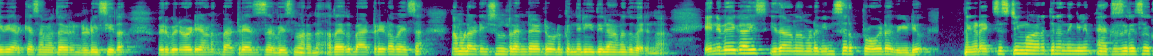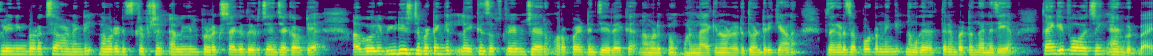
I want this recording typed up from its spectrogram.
ഇ വി ഇറക്കിയ സമയത്ത് അവർ ഇൻട്രൊഡ്യൂസ് ചെയ്ത ഒരു പരിപാടിയാണ് ബാറ്ററി ആസ് സർവീസ് എന്ന് പറയുന്നത്. അതായത് ബാറ്ററിയുടെ പൈസ നമ്മൾ അഡീഷണൽ റെന്റായിട്ട് കൊടുക്കുന്ന രീതിയിലാണ് അത് വരുന്നത്. എനിവേ ഗൈസ് ഇതാണ് നമ്മുടെ വിൻസർ പ്രോയുടെ വീഡിയോ നിങ്ങളുടെ എക്സിസ്റ്റിംഗ് വാഹനത്തിന് എന്തെങ്കിലും ആക്സസറീസോ ക്ലീനിങ് പ്രൊഡക്ട്സോ ആണെങ്കിൽ നമ്മുടെ ഡിസ്ക്രിപ്ഷൻ അല്ലെങ്കിൽ പ്രൊഡക്ട്സ് ടാഗ് തീർച്ചയായും ചെക്കൗട്ട് ചെയ്യുക. അതുപോലെ വീഡിയോ ഇഷ്ടപ്പെട്ടെങ്കിൽ ലൈക്കും സബ്സ്ക്രൈബും ഷെയറും ഉറപ്പായിട്ടും ചെയ്തേക്കുക നമ്മളിപ്പം വൺ ലാക്കിനോട് എടുത്തുകൊണ്ടിരിക്കുകയാണ് നിങ്ങളുടെ സപ്പോർട്ട് ഉണ്ടെങ്കിൽ നമുക്ക് എത്രയും പെട്ടെന്ന് തന്നെ ചെയ്യാം. Thank for watching and goodbye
